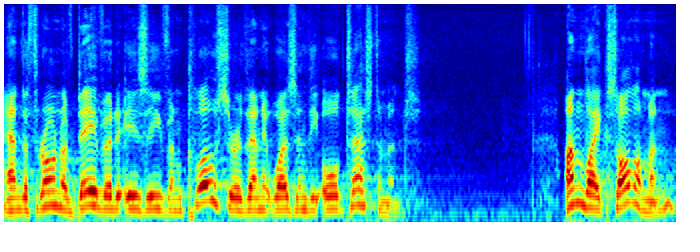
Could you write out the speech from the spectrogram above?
and the throne of David is even closer than it was in the Old Testament. Unlike Solomon,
